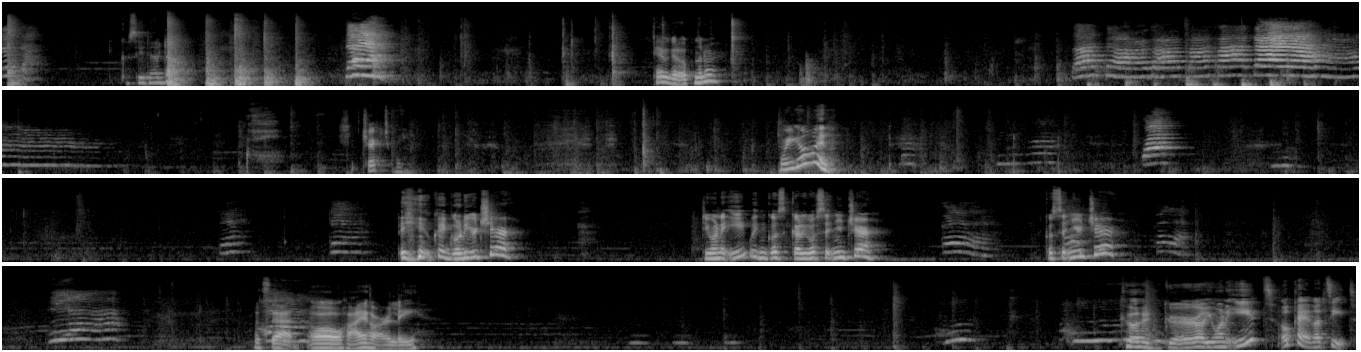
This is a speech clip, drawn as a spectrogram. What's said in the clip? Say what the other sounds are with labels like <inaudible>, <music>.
Go see Dada. Okay, we gotta open the door. Oh, she tricked me. Where you going? <laughs> okay, go to your chair. Do you want to eat? We can go. Gotta go sit in your chair. Go sit in your chair. What's that? Oh, hi, Harley. Good girl. You want to eat? Okay, let's eat.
